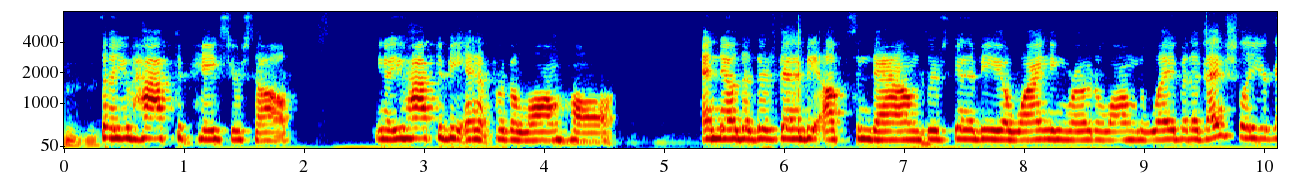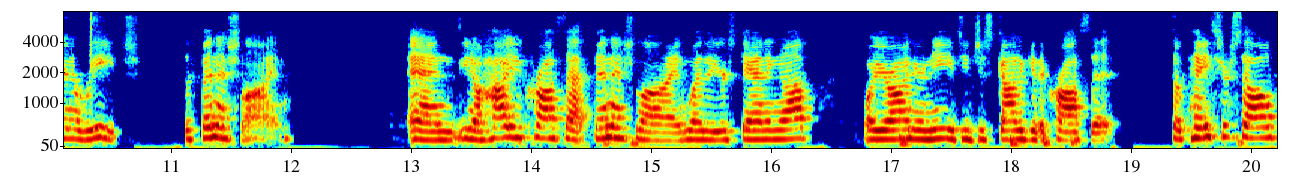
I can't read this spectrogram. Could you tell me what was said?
Mm-hmm. So you have to pace yourself. You know, you have to be in it for the long haul and know that there's going to be ups and downs. There's going to be a winding road along the way, but eventually you're going to reach the finish line. And, you know, how you cross that finish line, whether you're standing up or you're on your knees, you just got to get across it. So pace yourself,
